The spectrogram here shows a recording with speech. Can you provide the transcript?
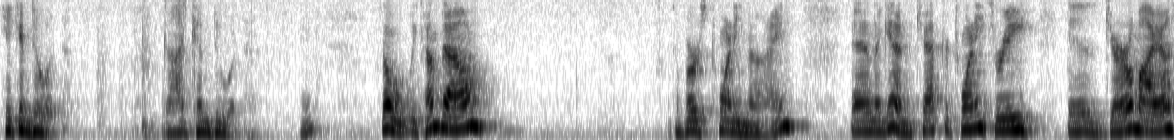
He can do it. God can do it. Okay? So we come down to verse 29. And again, chapter 23 is Jeremiah.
